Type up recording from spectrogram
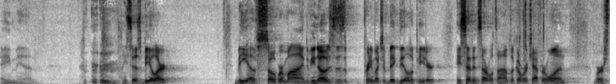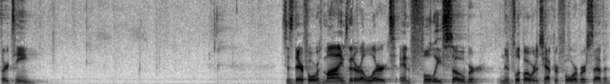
Amen. he says, Be alert, be of sober mind. Have you noticed this is pretty much a big deal to Peter? He said it several times. Look over chapter 1, verse 13. It says, Therefore, with minds that are alert and fully sober. And then flip over to chapter 4, verse 7.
